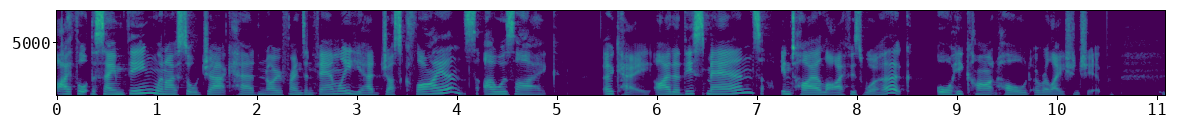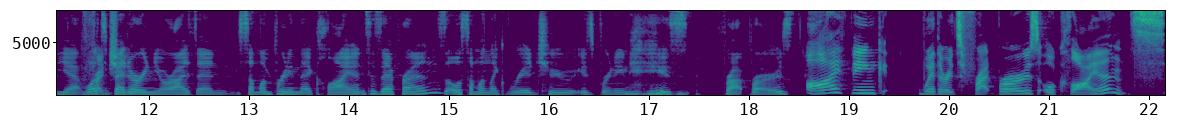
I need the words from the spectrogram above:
I thought the same thing when I saw Jack had no friends and family, he had just clients. I was like, okay, either this man's entire life is work or he can't hold a relationship. Yeah, what's Friendship. better in your eyes than someone bringing their clients as their friends or someone like Ridge who is bringing his frat bros? I think whether it's frat bros or clients,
